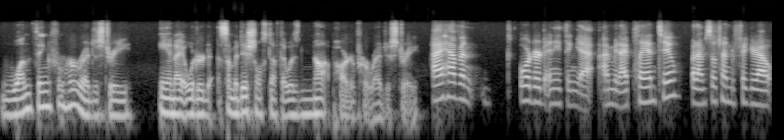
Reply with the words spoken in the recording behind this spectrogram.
one thing from her registry and I ordered some additional stuff that was not part of her registry. I haven't ordered anything yet. I mean, I plan to, but I'm still trying to figure out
